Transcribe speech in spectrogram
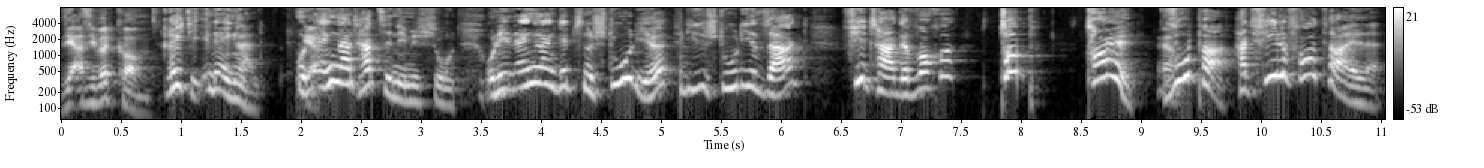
Ja, sie wird kommen. Richtig, in England. Und Ja. England hat sie nämlich schon. Und in England gibt es eine Studie. Diese Studie sagt, vier Tage Woche, top, toll, super, hat viele Vorteile.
